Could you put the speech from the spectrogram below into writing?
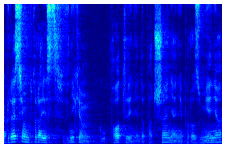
agresją, która jest wynikiem głupoty, niedopatrzenia, nieporozumienia,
